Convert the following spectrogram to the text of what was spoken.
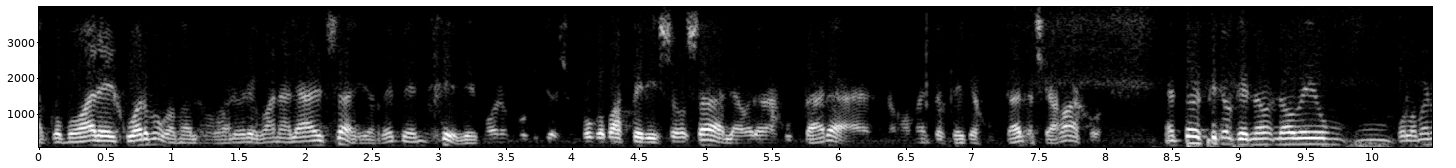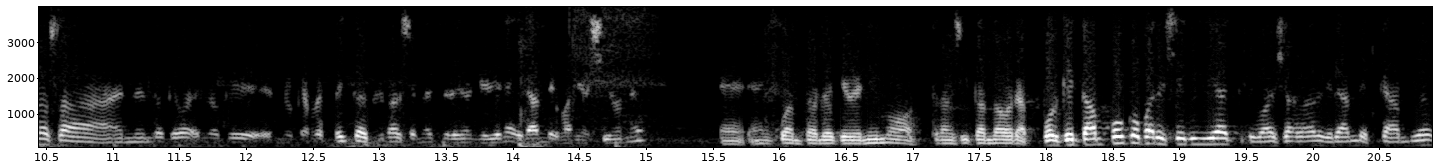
acomodar el cuerpo cuando los valores van al alza y de repente demora un poquito, es un poco más perezosa a la hora de ajustar a los momentos que hay que ajustar hacia abajo. Entonces creo que no, no veo, un, por lo menos en, lo que, lo que, lo que respecta al primer semestre del año que viene, grandes variaciones en cuanto a lo que venimos transitando ahora. Porque tampoco parecería que vaya a haber grandes cambios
